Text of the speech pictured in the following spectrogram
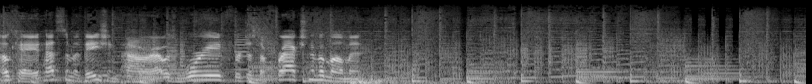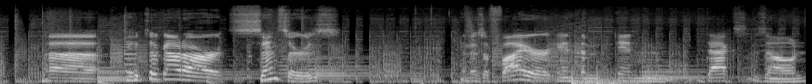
Okay, it had some evasion power. I was worried for just a fraction of a moment. Uh, it took out our sensors, and there's a fire in the in Dak's zone.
